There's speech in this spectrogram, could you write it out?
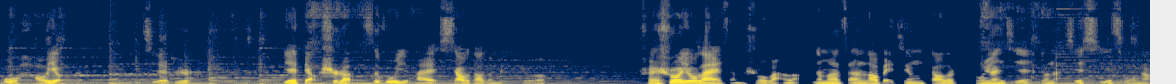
故好友的节日，也表示了自古以来孝道的美德。传说由来咱们说完了，那么咱老北京到了中元节有哪些习俗呢？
